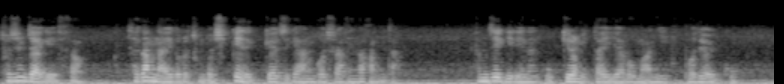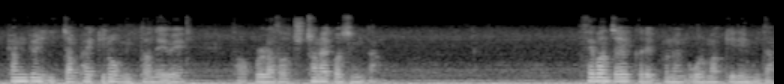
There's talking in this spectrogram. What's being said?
초심자에게 있어 체감 난이도를 좀 더 쉽게 느껴지게 하는 것이라 생각합니다. 평지 길이는 5km 이하로 많이 분포되어 있고 평균 2.8km 내외에서 골라서 추천할 것입니다. 세 번째 그래프는 오르막길입니다.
